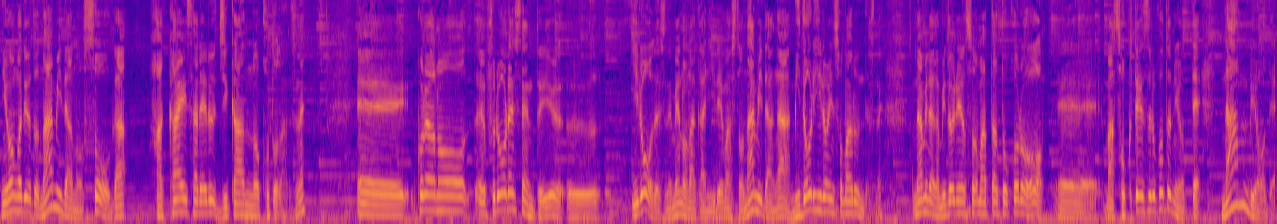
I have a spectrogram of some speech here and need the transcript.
日本語で言うと涙の層が破壊される時間のことなんですね。えー、これはあのフローレッセンという色をですね目の中に入れますと涙が緑色に染まるんですね涙が緑色に染まったところを、えー、まあ、測定することによって何秒で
